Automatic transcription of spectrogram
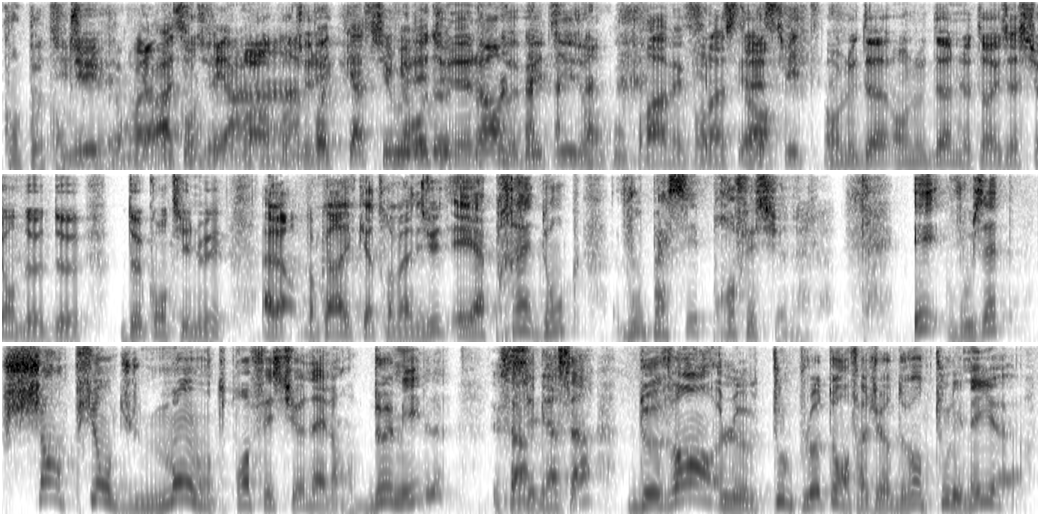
qu'on peut Continue, continuer. puis on verra si on fait un- on un podcast Si vous dites une énorme bêtise, on coupera, mais pour l'instant, on nous donne, on nous donne l'autorisation de, de, de continuer. Alors, donc arrive 98, et après, donc, vous passez professionnel. Et vous êtes champion du monde professionnel en 2000. C'est ça. C'est bien ça. Devant le, tout le peloton, enfin, je veux dire, devant tous les meilleurs.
